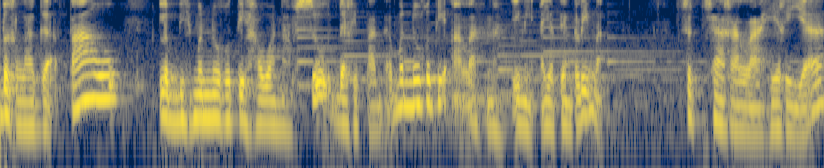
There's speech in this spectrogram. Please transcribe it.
berlagak tahu, lebih menuruti hawa nafsu daripada menuruti Allah. Nah, ini ayat yang kelima secara lahiriah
